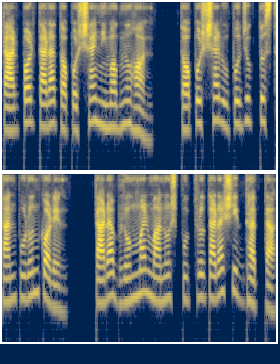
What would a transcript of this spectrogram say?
তারপর তারা তপস্যায় নিমগ্ন হন। তপস্যার উপযুক্ত স্থান পূরণ করেন। তারা ব্রহ্মার মানস পুত্র তারা সিদ্ধার্থা।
